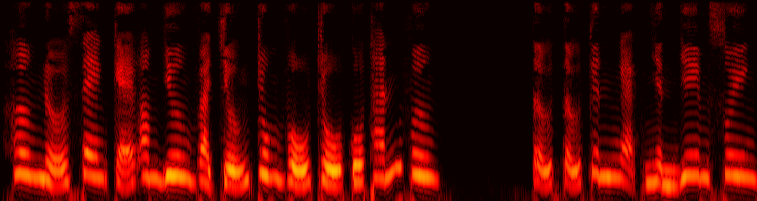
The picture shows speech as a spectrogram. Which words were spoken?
Hơn nữa xen kẻ âm dương và trưởng trung vũ trụ của Thánh Vương. Tử tử kinh ngạc nhìn Diêm Xuyên.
